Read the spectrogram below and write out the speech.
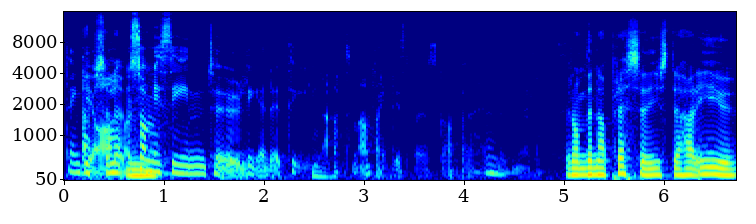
Tänker Absolut. jag. Som Mm. i sin tur leder till att man faktiskt börjar skapa det här Mm. För om den här pressen, just det här är ju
